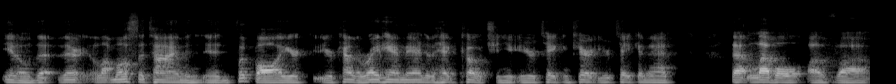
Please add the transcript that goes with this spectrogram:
you know, that there a lot most of the time in, in, football, you're you're kind of the right hand man to the head coach, and you, are taking care, you're taking that that level of uh,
